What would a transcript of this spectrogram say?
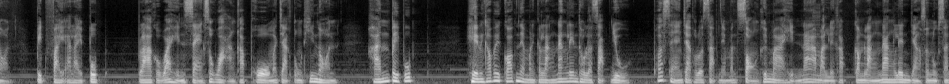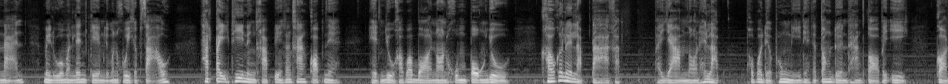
นอน ปิดไฟอะไรปุ๊บ ปรากฏว่าเห็นแสงสว่างครับโผล่มาจากตรงที่นอน หันไปปุ๊บ เห็นเขาไปก๊อฟเนี่ยมันกำลังนั่งเล่นโทรศัพท์อยู่ เพราะแสงจากโทรศัพท์เนี่ยมันส่องขึ้นมาเห็นหน้ามันเลยครับกำลังนั่งเล่นอย่างสนุกสนาน ไม่รู้ว่ามันเล่นเกมหรือมันคุยกับสาว ถัดไปอีกที่หนึ่งครับเตียงข้างๆก๊อฟเนี่ยเห็นอยู่ครับว่าบอยนอนคุมโปงอยู่ เขาก็เลยหลับตาครับ พยายามนอนให้หลับ เพราะว่าเดี๋ยวพรุ่งนี้เนี่ยจะต้องเดินทางต่อไปอีก ก่อน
